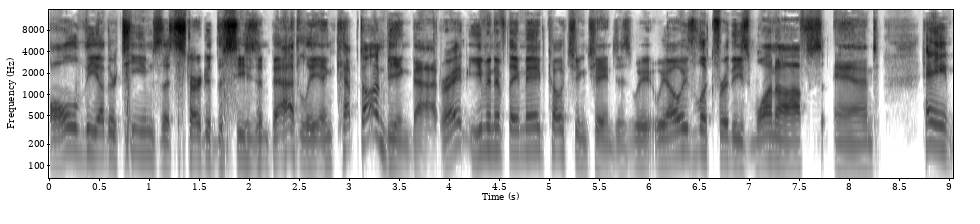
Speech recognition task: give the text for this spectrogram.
all the other teams that started the season badly and kept on being bad, right? Even if they made coaching changes, we we always look for these one-offs. And hey,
